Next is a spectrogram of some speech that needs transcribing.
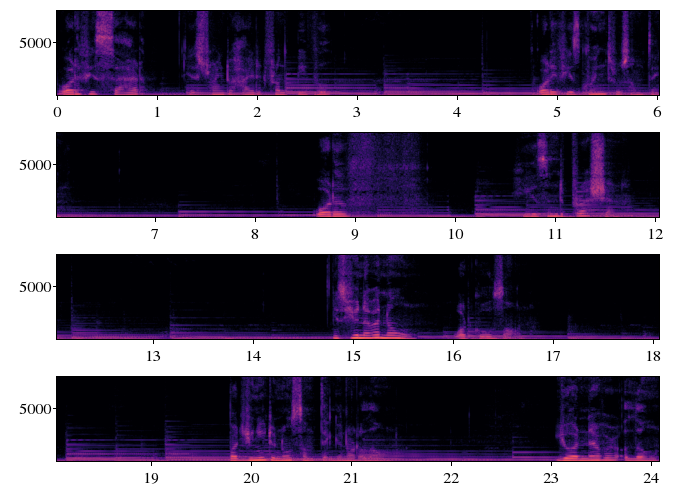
What if he's sad? He's trying to hide it from the people. What if he's going through something? What if he is in depression? You see, you never know what goes on. But you need to know something you're not alone. You are never alone.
